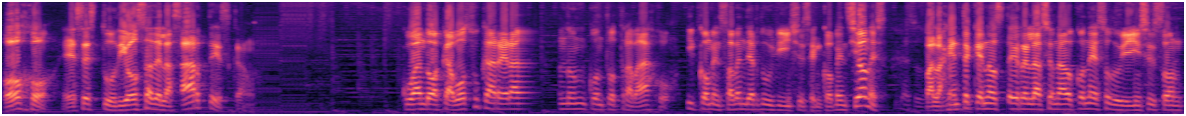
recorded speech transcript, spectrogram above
Ojo, es estudiosa de las artes, cabrón. Cuando acabó su carrera no encontró trabajo y comenzó a vender doujinshis en convenciones. Para la gente que no esté relacionado con eso, doujinshis son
